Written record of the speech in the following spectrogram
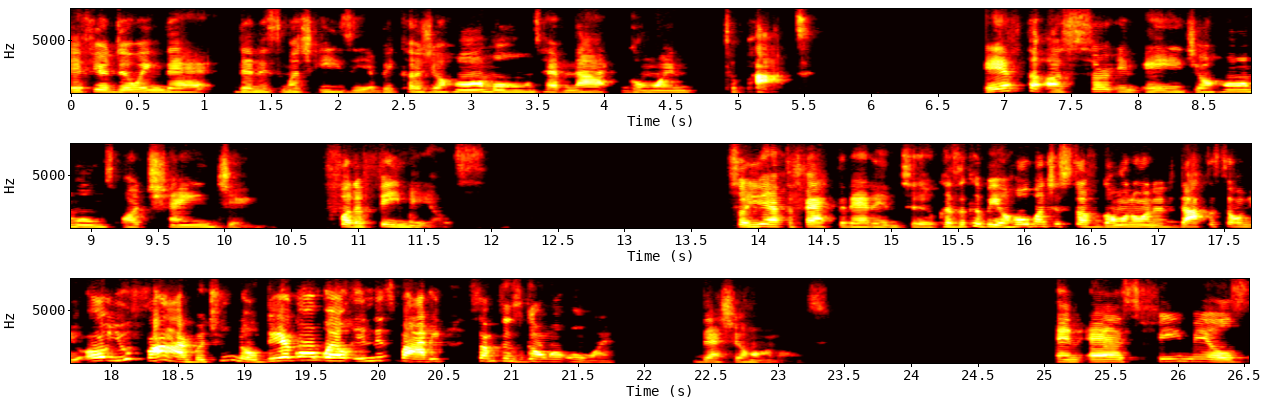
if you're doing that, then it's much easier because your hormones have not gone to pot. After a certain age, your hormones are changing for the females. So you have to factor that in too, because it could be a whole bunch of stuff going on, and the doctor's telling you, "Oh, you're fine," but you know they're going well in this body. Something's going on. That's your hormones. And as females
